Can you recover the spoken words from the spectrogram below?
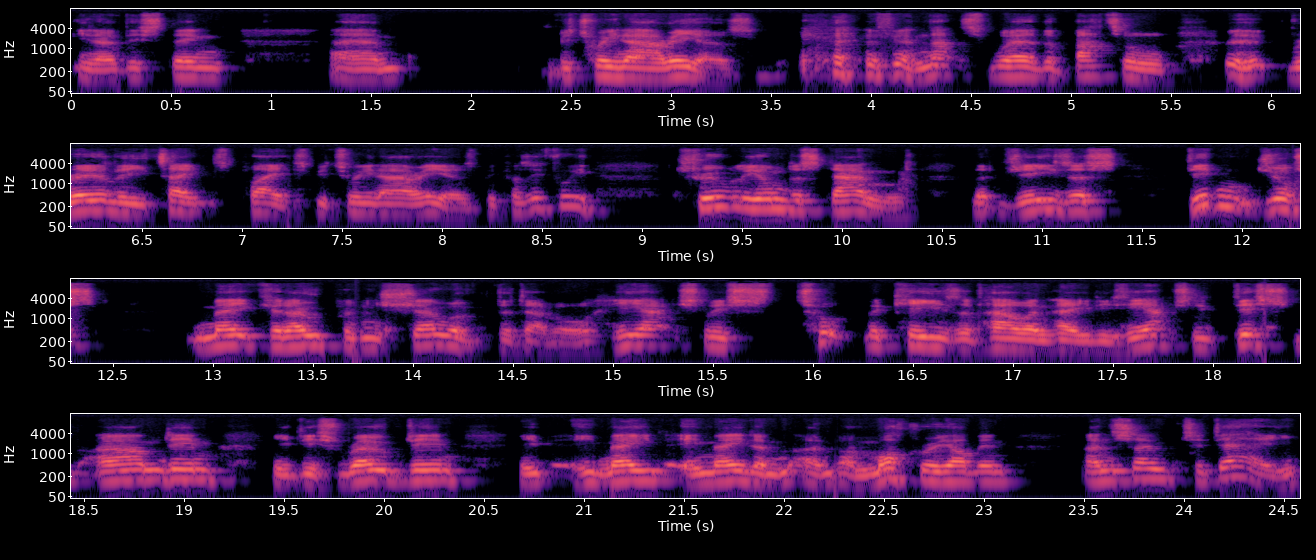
you know, this thing um, between our ears. and that's where the battle uh, really takes place between our ears. Because if we truly understand that Jesus didn't just make an open show of the devil, he actually took the keys of hell and Hades. He actually disarmed him, he disrobed him, he, he made, he made a, a, mockery of him. And so today,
